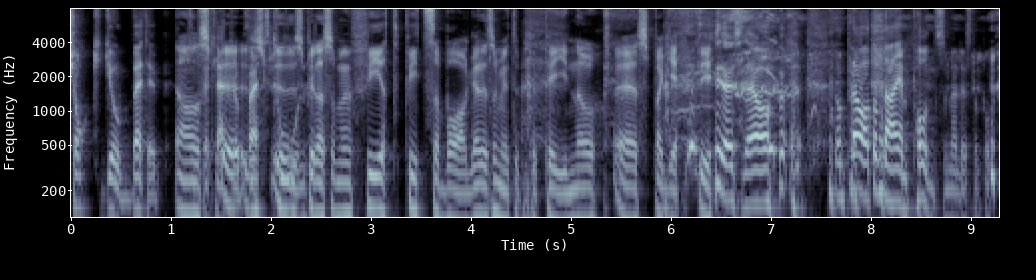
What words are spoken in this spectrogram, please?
tjock gubbe typ. Ja, sp- för du, spelar som en fet pizzabagare som heter Pepino eh, Spaghetti. Just det, ja. De pratar om det här i en podd som jag lyssnar på.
